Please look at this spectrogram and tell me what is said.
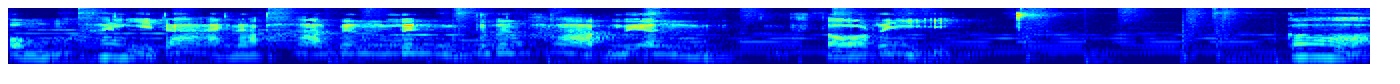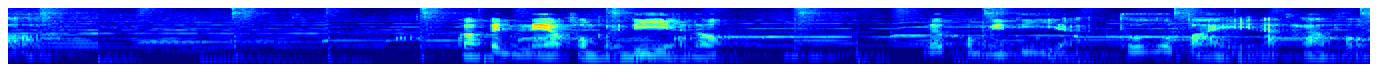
ผมให้ได้นะภาพเรื่องเรื่องเรื่องภาพเรื่องสตอรี่ก็ ก็เป็นแนวคอมเมดี้อะเนาะเรื่องคอมเมดี้อะทั่วๆไปนะครับผม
